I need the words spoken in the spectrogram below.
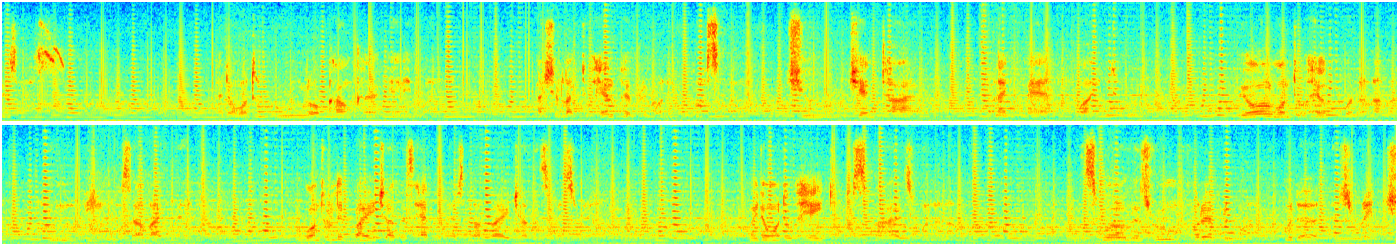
business. I don't want to rule or conquer anyone. I should like to help everyone if possible. Jew, Gentile, black man, white. We all want to help one another. Human beings are like that. We want to live by each other's happiness, not by each other's misery. We don't want to hate or despise one another. In this world, there's room for everyone. The good earth is rich.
